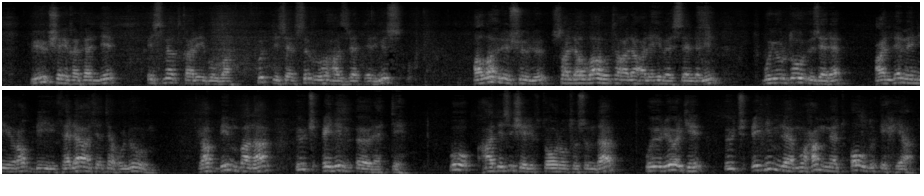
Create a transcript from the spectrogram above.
Büyük Şeyh Efendi İsmet Garibullah Kuddise Sırruhu Hazretlerimiz Allah Resulü sallallahu teala aleyhi ve sellemin buyurduğu üzere Allemeni Rabbi felâfete ulûm Rabbim bana üç ilim öğretti. Bu hadisi şerif doğrultusunda buyuruyor ki üç ilimle Muhammed oldu ihya.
